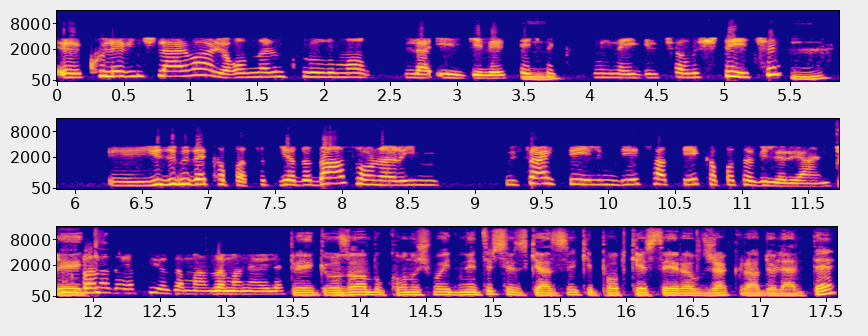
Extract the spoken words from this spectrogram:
e, kulevinçler var ya onların kurulumuyla ilgili teknik kısmıyla ilgili çalıştığı için Hı hı. e, yüzümüze kapatıp ya da daha sonra arayayım müsait değilim diye çat diye kapatabilir yani. Çünkü Peki. bana da yapıyor zaman zaman öyle. Peki o zaman bu konuşmayı dinletirseniz kendisi ki podcast'te yer alacak Radyolent'te.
